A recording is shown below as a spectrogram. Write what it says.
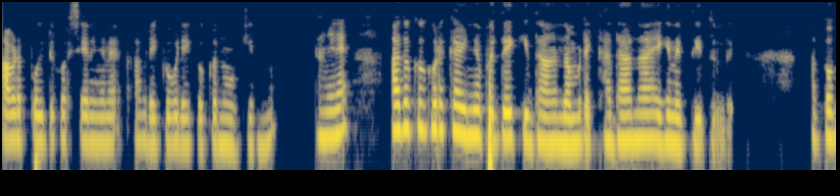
അവിടെ പോയിട്ട് കുറച്ചു നേരം ഇങ്ങനെ അവിടേക്കും ഇവിടേക്കൊക്കെ നോക്കിയിരുന്നു. അങ്ങനെ അതൊക്കെ കൂടെ കഴിഞ്ഞപ്പോഴത്തേക്ക് ഇതാ നമ്മുടെ കഥാനായകൻ എത്തിയിട്ടുണ്ട്. അപ്പം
